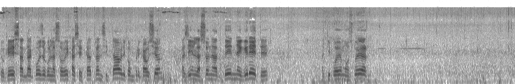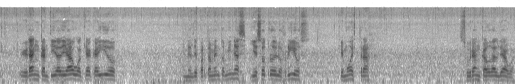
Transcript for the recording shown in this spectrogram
lo que es Andacollo con las ovejas está transitable con precaución. Allí en la zona de Negrete, Aquí podemos ver gran cantidad de agua que ha caído en el departamento Minas y es otro de los ríos que muestra su gran caudal de agua.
